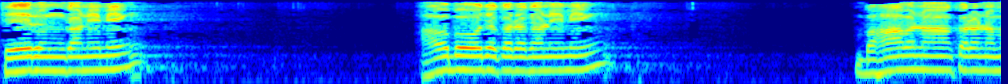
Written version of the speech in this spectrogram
තේරුම් ගනිමින් අවබෝධ කර ගනිමින් භාවනා කරනම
